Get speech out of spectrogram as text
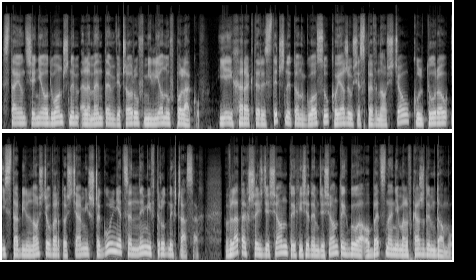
stając się nieodłącznym elementem wieczorów milionów Polaków. Jej charakterystyczny ton głosu kojarzył się z pewnością, kulturą i stabilnością wartościami szczególnie cennymi w trudnych czasach. W latach 60. i 70. była obecna niemal w każdym domu.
